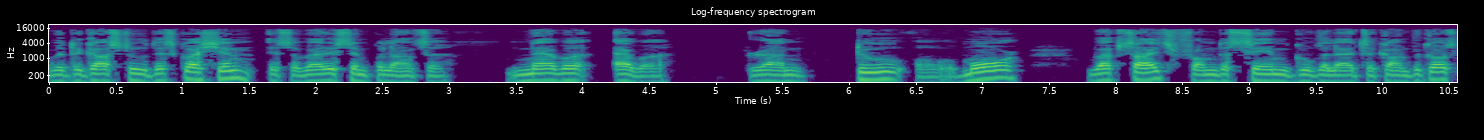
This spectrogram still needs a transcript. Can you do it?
With regards to this question, it's a very simple answer. Never ever run two or more websites from the same Google Ads account because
